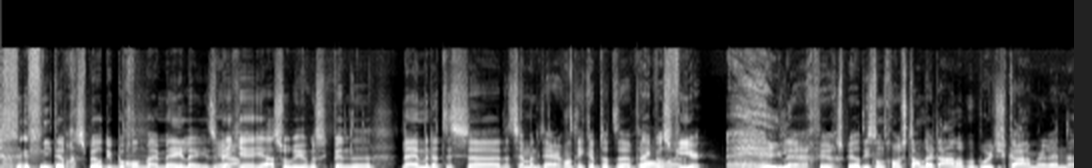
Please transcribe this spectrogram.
niet heb gespeeld. Die begon mij Melee. Het is een beetje... Ja, sorry jongens. Ik ben... Nee, maar dat is, dat is helemaal niet erg. Want ik heb dat wel... ik was vier heel erg veel gespeeld. Die stond gewoon standaard aan op mijn broertjes kamer. En uh,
